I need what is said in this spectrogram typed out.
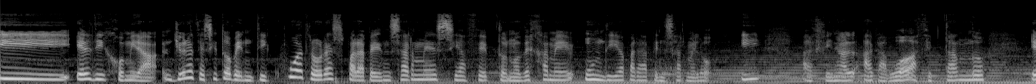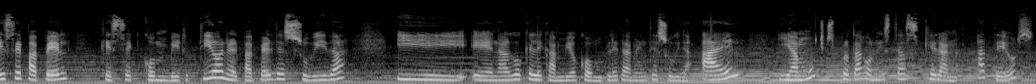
Y él dijo, mira, yo necesito 24 horas para pensarme si acepto no, déjame un día para pensármelo. Y al final acabó aceptando ese papel que se convirtió en el papel de su vida y en algo que le cambió completamente su vida. A él y a muchos protagonistas que eran ateos,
